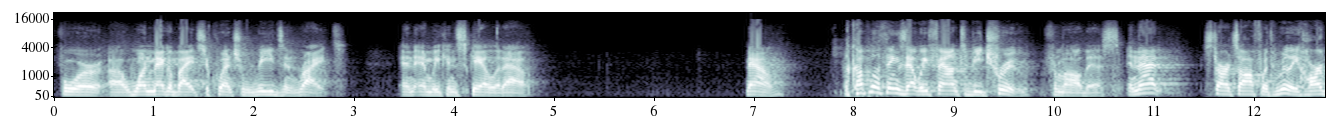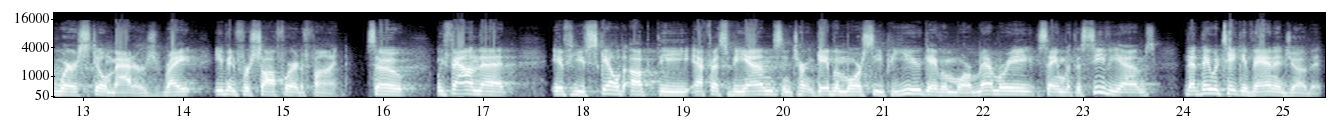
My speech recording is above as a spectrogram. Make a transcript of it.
for uh, one megabyte sequential reads and writes, and, and we can scale it out. Now, a couple of things that we found to be true from all this, and that starts off with really hardware still matters, right? Even for software defined. So we found that if you scaled up the FSVMs and turn, gave them more CPU, gave them more memory, same with the CVMs, that they would take advantage of it.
